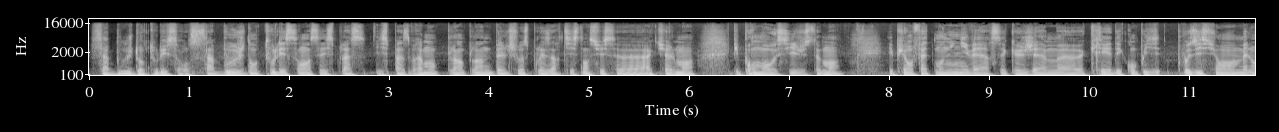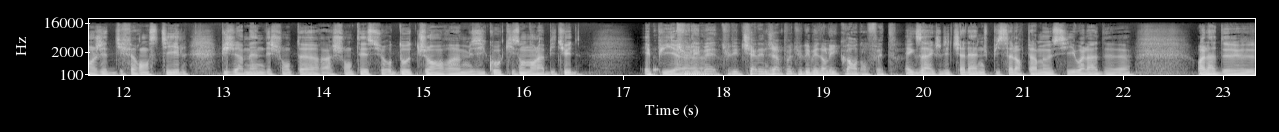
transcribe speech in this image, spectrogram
ça bouge dans tous les sens. Ça bouge dans tous les sens et il se, place, il se passe vraiment plein plein de belles choses pour les artistes en Suisse euh, actuellement. Puis pour moi aussi justement. Et puis en fait mon univers c'est que j'aime euh, créer des compositions mélangées de différents styles. Puis j'amène des chanteurs à chanter sur d'autres genres euh, musicaux qu'ils en ont l'habitude. Et puis Tu euh, les mets, tu les challenges un peu, tu les mets dans les cordes en fait. Exact, je les challenge, puis ça leur permet aussi, voilà, de, voilà, de,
